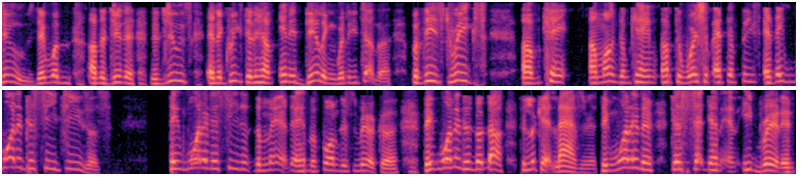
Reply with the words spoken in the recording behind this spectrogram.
Jews. They weren't of the Jews. The Jews and the Greeks didn't have any dealing with each other. But these Greeks um, came among them came up to worship at the feast, and they wanted to see Jesus. They wanted to see the, the man that had performed this miracle. They wanted to look, to look at Lazarus. They wanted to just sit down and eat bread and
